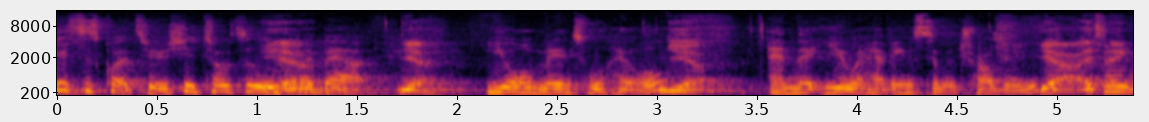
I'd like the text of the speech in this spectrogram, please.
this is quite serious. You talked a little Yeah, bit about yeah. your mental health. Yeah. And that you were having some trouble. Yeah, I think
